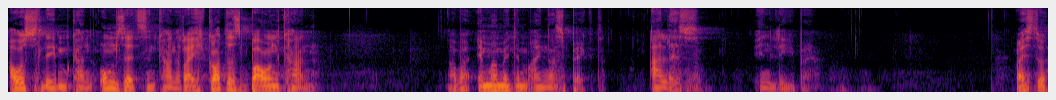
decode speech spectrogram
ausleben kann, umsetzen kann, Reich Gottes bauen kann aber immer mit dem einen Aspekt. Alles in Liebe. Weißt du,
